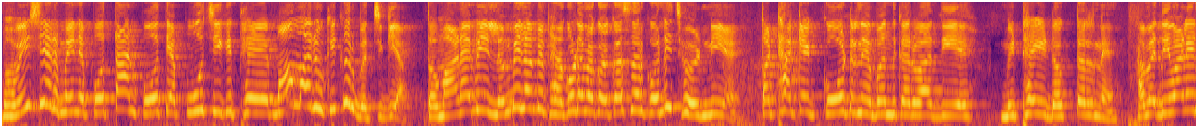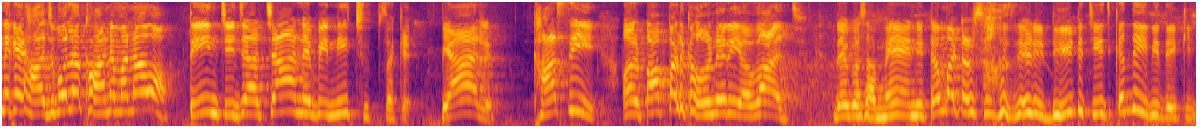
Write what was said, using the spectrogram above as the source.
भविष्य रे महीने पोतान पोत्या पूछी कि थे, माँ मारू किकर बच गया? तो माने भी लंबी लंबी फेंकोड़े में कोई कसर को नहीं छोड़नी है। पटाखे कोर्ट ने बंद करवा दिए। मिठाई डॉक्टर ने। हमें दिवाली ने कहीं हाज बोला, खाने मनाओ तीन चीजा चाह ने भी नहीं छुप सके। प्यार, खांसी और पापड़ खाने री आवाज़। देखो सा मैं टमाटर सॉस जेडी ढीठ चीज़ कदे ही नहीं देखी।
